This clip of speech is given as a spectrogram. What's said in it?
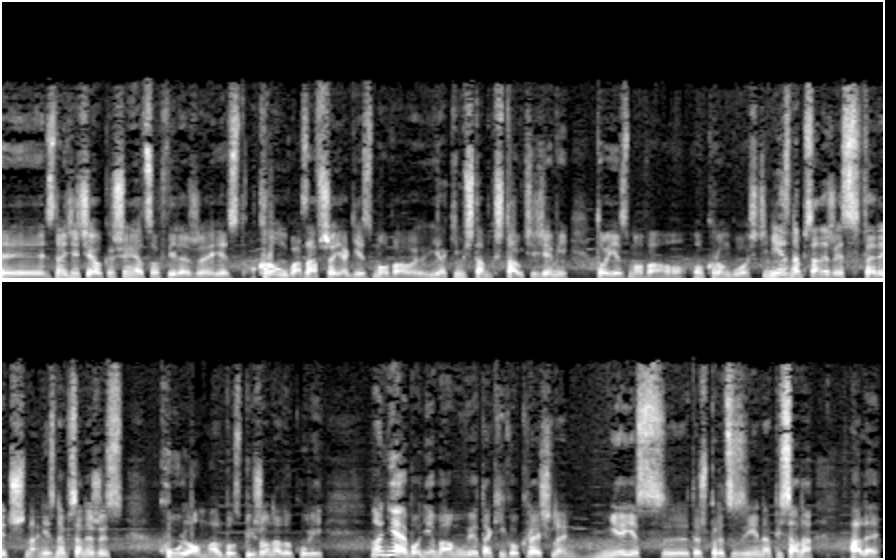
Y, znajdziecie określenia co chwilę, że jest okrągła. Zawsze jak jest mowa o jakimś tam kształcie Ziemi, to jest mowa o okrągłości. Nie jest napisane, że jest sferyczna, nie jest napisane, że jest kulą albo zbliżona do kuli. No nie, bo nie ma, mówię, takich określeń. Nie jest y, też precyzyjnie napisana, ale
